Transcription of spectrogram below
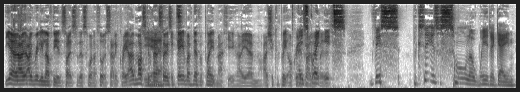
yeah, I, I, really love the insights for this one. I thought it sounded great. I must confess, yeah, though, it's, it's, a game I've never played, Matthew. I um, I should complete Ocarina It's great. It's this because it is a smaller, weirder game.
